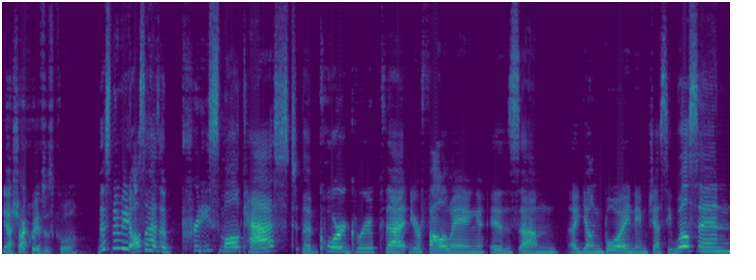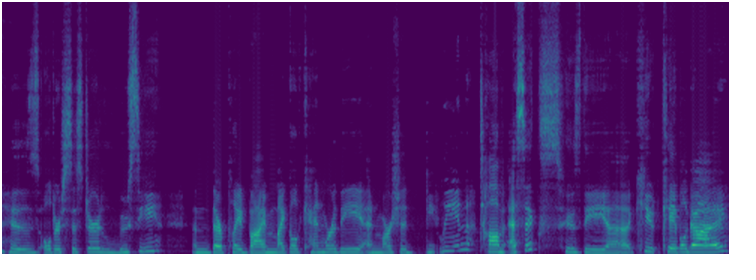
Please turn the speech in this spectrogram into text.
yeah, Shockwaves is cool. This movie also has a pretty small cast. The core group that you're following is um, a young boy named Jesse Wilson, his older sister Lucy, and they're played by Michael Kenworthy and Marsha Dietlein. Tom Essex, who's the uh, cute cable guy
